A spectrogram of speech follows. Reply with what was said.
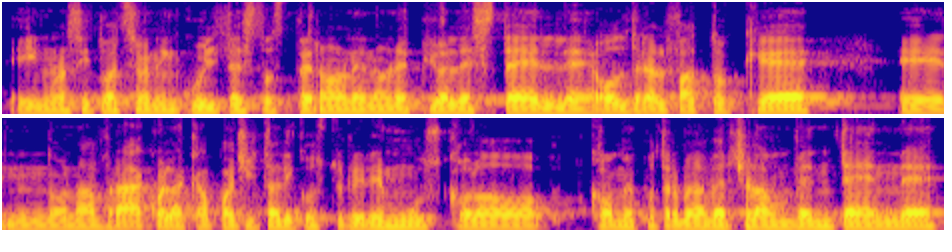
è in una situazione in cui il testosterone non è più alle stelle, oltre al fatto che eh, non avrà quella capacità di costruire muscolo come potrebbe avercela un ventenne,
